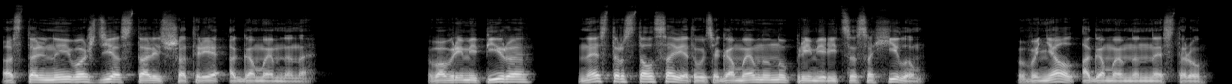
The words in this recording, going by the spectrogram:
Остальные вожди остались в шатре Агамемнона. Во время пира Нестор стал советовать Агамемнону примириться с Ахиллом. Внял Агамемнон Нестору.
